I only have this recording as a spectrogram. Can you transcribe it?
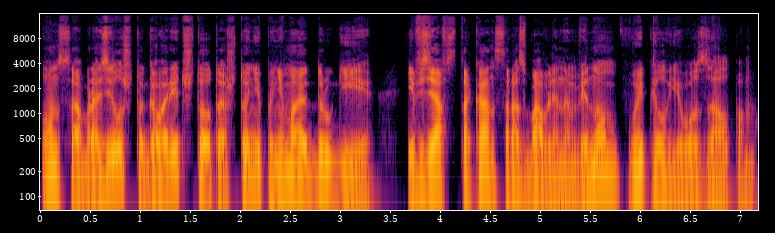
он сообразил, что говорит что-то, что не понимают другие, и, взяв стакан с разбавленным вином, выпил его залпом.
